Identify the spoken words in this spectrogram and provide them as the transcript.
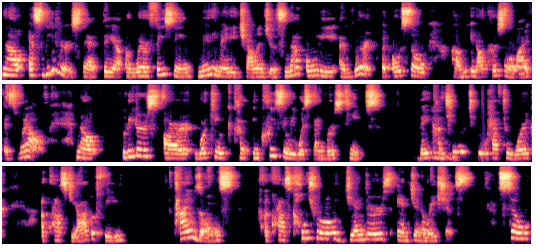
Now, as leaders, that they are, we're facing many, many challenges, not only at work but also um, in our personal life as well. Now, leaders are working increasingly with diverse teams. They mm-hmm. continue to have to work across geography, time zones, across cultural, genders, and generations. So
